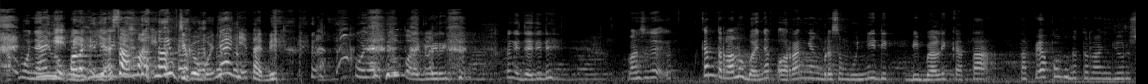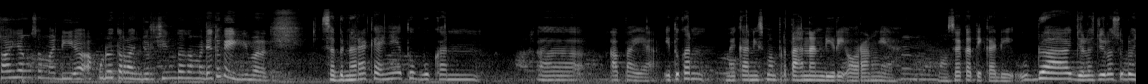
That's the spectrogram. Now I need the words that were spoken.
Aku mau nyanyi, lupa lagi nih. ya liriknya. sama. Ini juga mau nyanyi tadi mau nyanyi lupa lagi liriknya. Nggak jadi deh. Maksudnya kan terlalu banyak orang yang bersembunyi di, di balik kata tapi aku sudah terlanjur sayang sama dia aku udah terlanjur cinta sama dia. Itu kayak gimana tuh? Sebenarnya kayaknya itu bukan eh, apa ya itu kan mekanisme pertahanan diri orang ya. Maksudnya ketika di udah jelas-jelas udah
